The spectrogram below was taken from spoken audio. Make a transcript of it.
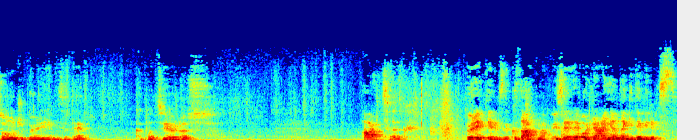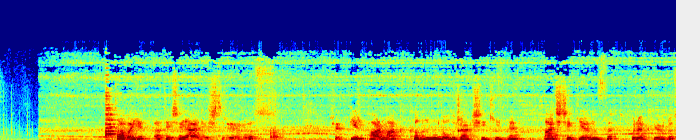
Sonuncu böreğimizi de kapatıyoruz. Artık böreklerimizi kızartmak üzere ocağın yanına gidebiliriz. Tavayı ateşe yerleştiriyoruz. Şöyle bir parmak kalınlığında olacak şekilde ayçiçek yağımızı bırakıyoruz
